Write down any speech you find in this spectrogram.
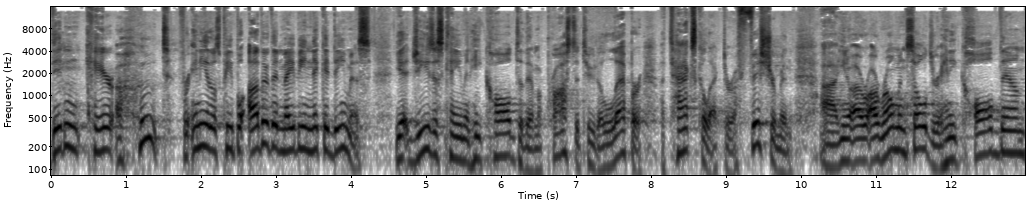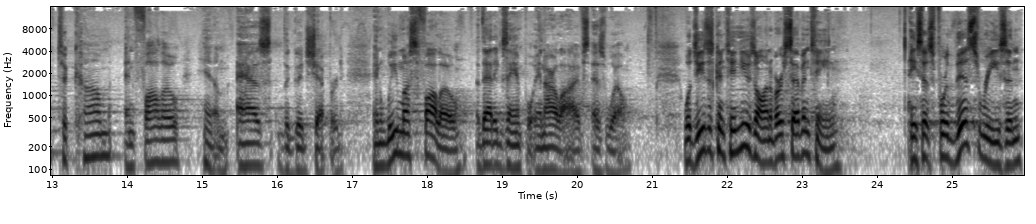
didn't care a hoot for any of those people other than maybe Nicodemus. Yet Jesus came and he called to them a prostitute, a leper, a tax collector, a fisherman, uh, you know, a, a Roman soldier, and he called them to come and follow him as the good shepherd. And we must follow that example in our lives as well. Well, Jesus continues on verse 17. He says, For this reason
